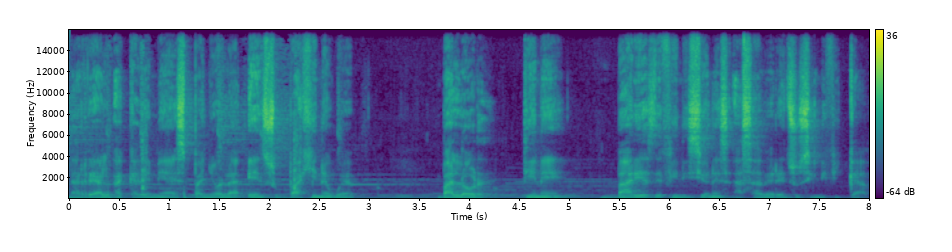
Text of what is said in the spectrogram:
la Real Academia Española en su página web, valor tiene varias definiciones a saber en su significado.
